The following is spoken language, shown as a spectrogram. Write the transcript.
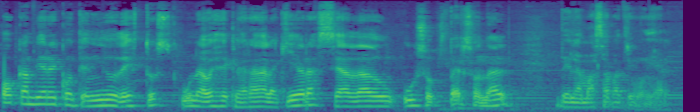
o cambiar el contenido de estos una vez declarada la quiebra, se ha dado un uso personal de la masa patrimonial.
